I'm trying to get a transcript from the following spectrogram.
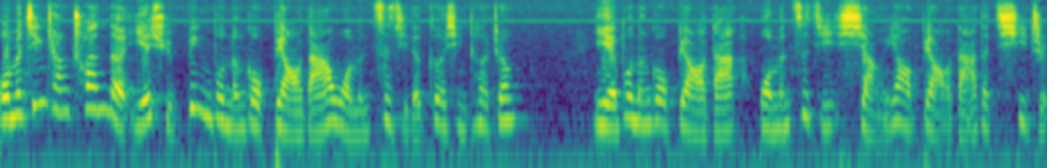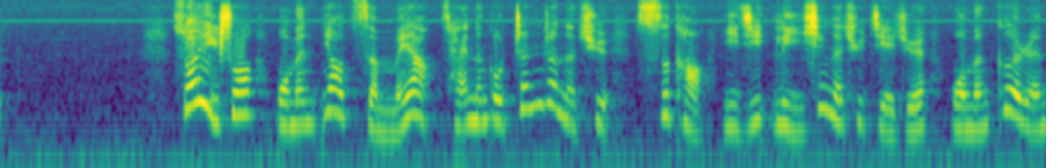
我们经常穿的也许并不能够表达我们自己的个性特征，也不能够表达我们自己想要表达的气质。所以说，我们要怎么样才能够真正的去思考以及理性的去解决我们个人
